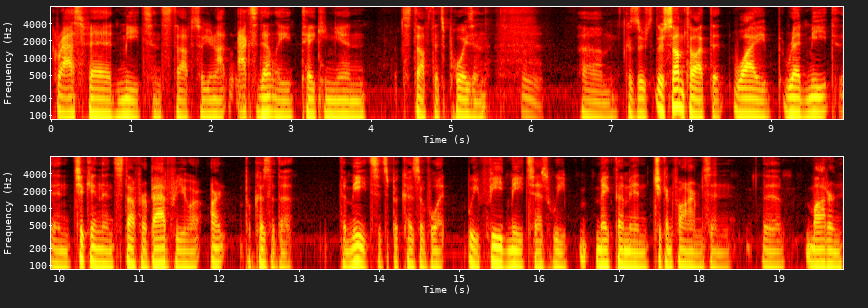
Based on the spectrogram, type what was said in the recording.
grass fed meats and stuff. So you're not accidentally taking in stuff that's poison. Hmm. Because there's, there's some thought that why red meat and chicken and stuff are bad for you are, aren't because of the, the meats, it's because of what we feed meats as we make them in chicken farms and the modern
